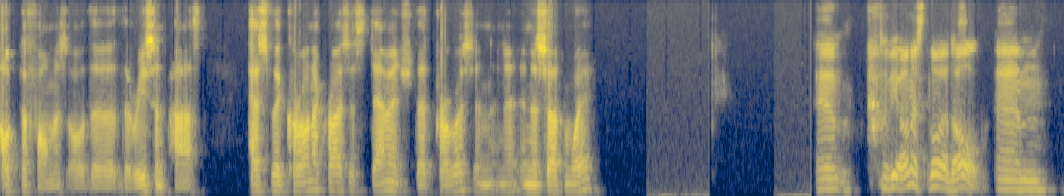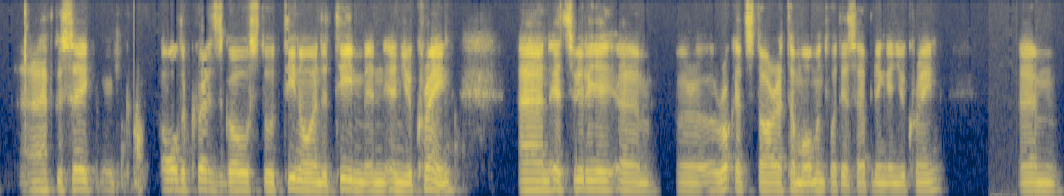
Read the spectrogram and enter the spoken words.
outperformance over the, the recent past. Has the corona crisis damaged that progress in, in, a, in a certain way? Um, to be honest, not at all. Um, I have to say, all the credits goes to Tino and the team in, in Ukraine. And it's really um, rocket star at the moment what is happening in Ukraine. Um,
